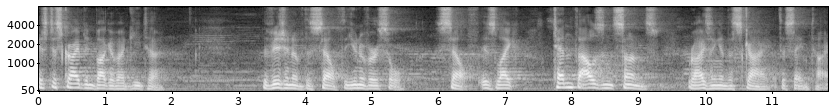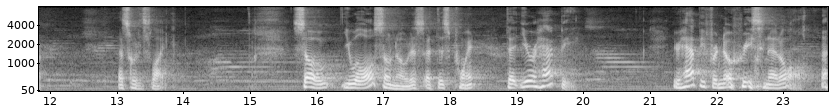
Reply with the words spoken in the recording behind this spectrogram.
It's described in Bhagavad Gita. The vision of the self, the universal self, is like 10,000 suns rising in the sky at the same time. That's what it's like. So you will also notice at this point that you're happy. You're happy for no reason at all.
